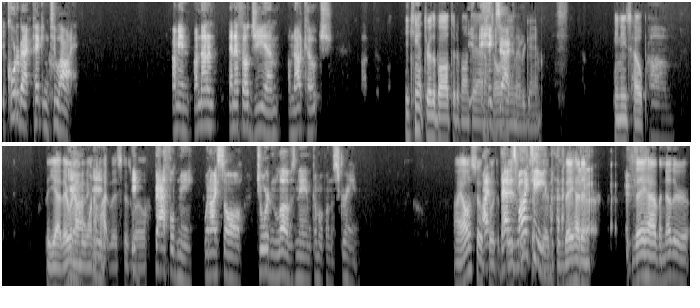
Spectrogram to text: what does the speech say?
the quarterback picking too high. I mean, I'm not an NFL GM. I'm not a coach. He can't throw the ball to Davante Adams all exactly. game every game. He needs help. Um, But yeah, they were Yeah, number one on it- my list as well. it well. baffled me when I saw Jordan Love's name come up on the screen. I also I- put the that is my Patriots up there team. because they had an they have another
